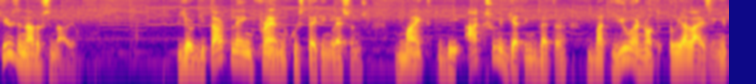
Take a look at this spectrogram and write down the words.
Here's another scenario. Your guitar playing friend who is taking lessons might be actually getting better, but you are not realizing it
